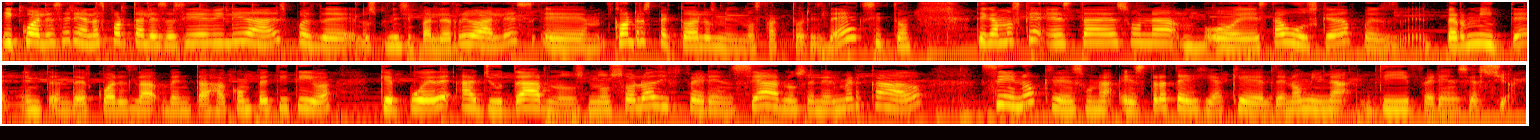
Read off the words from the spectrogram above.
y cuáles serían las fortalezas y debilidades pues, de los principales rivales eh, con respecto a los mismos factores de éxito. Digamos que esta es una o esta búsqueda pues permite entender cuál es la ventaja competitiva que puede ayudarnos no solo a diferenciarnos en el mercado, sino que es una estrategia que él denomina diferenciación.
